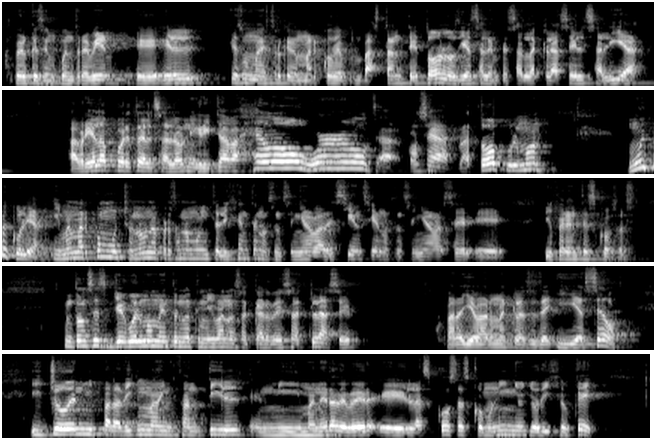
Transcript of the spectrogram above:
espero que se encuentre bien. Eh, él es un maestro que me marcó bastante. Todos los días al empezar la clase él salía, abría la puerta del salón y gritaba, Hello World, o sea, a todo pulmón. Muy peculiar y me marcó mucho, ¿no? Una persona muy inteligente nos enseñaba de ciencia, nos enseñaba a hacer eh, diferentes cosas. Entonces llegó el momento en el que me iban a sacar de esa clase para llevarme a clases de ESL. Y yo en mi paradigma infantil, en mi manera de ver eh, las cosas como niño, yo dije, ok,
